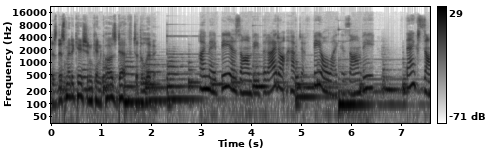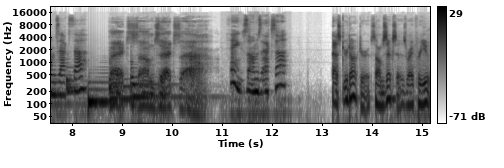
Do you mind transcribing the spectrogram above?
as this medication can cause death to the living. I may be a zombie, but I don't have to feel like a zombie. Thanks, Zomzexa. Thanks, Zomzexa. Thanks, Zomzexa. Ask your doctor if Zomzexa is right for you.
